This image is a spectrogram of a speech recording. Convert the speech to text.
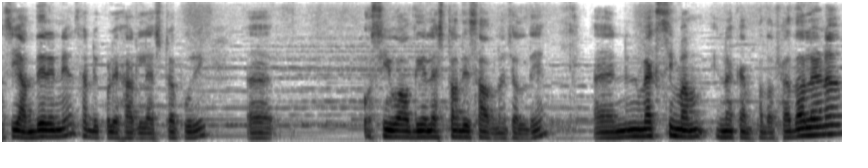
ਅਸੀਂ ਆਂਦੇ ਰਹਿੰਦੇ ਆ ਸਾਡੇ ਕੋਲੇ ਹਰ ਲਿਸਟ ਆ ਪੂਰੀ ਅਸੀਂ ਉਹ ਆਪਦੀਆਂ ਲਿਸਟਾਂ ਦੇ ਹਿਸਾਬ ਨਾਲ ਚੱਲਦੇ ਹਾਂ। ਮੈਕਸਿਮਮ ਇਹਨਾਂ ਕੈਂਪਾਂ ਦਾ ਫਾਇਦਾ ਲੈਣਾ,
